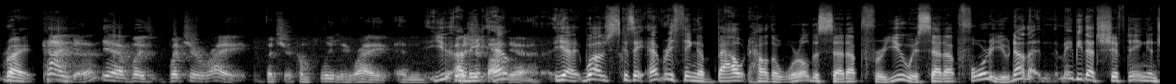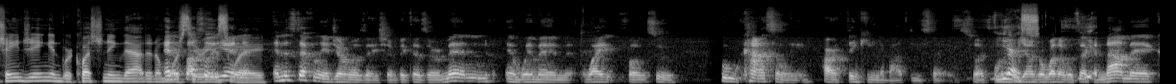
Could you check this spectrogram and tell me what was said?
right. kinda, yeah. But but you're right, but you're completely right. And You, I mean, thought, ev- yeah, yeah. Well, I was just gonna say everything about how the world is set up for you is set up for you. Now that maybe that's shifting and changing, and we're questioning that in a and more it's also serious yeah, way. and it's definitely a generalization because there are men and women, white folks who who constantly are thinking about these things. So like when Yes. they're younger, whether it was Yeah. economic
